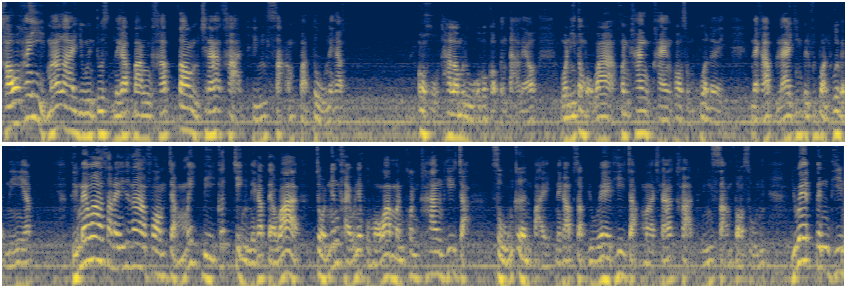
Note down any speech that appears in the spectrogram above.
เขาให้มาลายยูเวนตุสนะครับบังคับต้องชนะขาดถึง 3 ประตูนะครับโอ้โห ถ้าเรามาดูองค์ประกอบต่างๆแล้ว วันนี้ต้องบอกว่าค่อนข้างแพงพอสมควรเลยนะครับ และยิ่งเป็นฟุตบอลถ้วยแบบนี้ครับ ถึงแม้ว่าซาเลนิตนาฟอร์มจะไม่ดีก็จริงนะครับ แต่ว่าโจทย์เงื่อนไขวันนี้ผมมองว่ามันค่อนข้างที่จะสูงเกินไปนะครับสับยูเว่ที่จะมาชนะขาดถึง 3 ต่อ 0ยูเว่เป็นทีม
